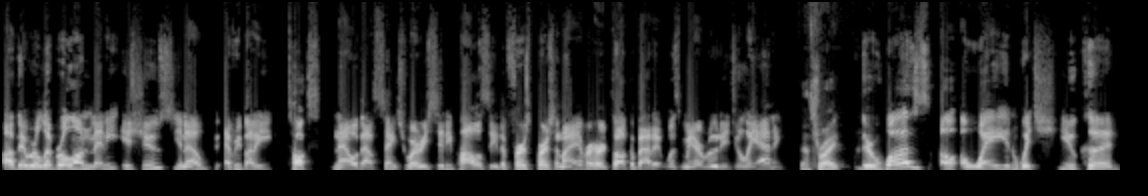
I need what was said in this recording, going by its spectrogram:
Uh, they were liberal on many issues. You know, everybody talks now about sanctuary city policy. The first person I ever heard talk about it was Mayor Rudy Giuliani. That's right. There was a, a way in which you could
